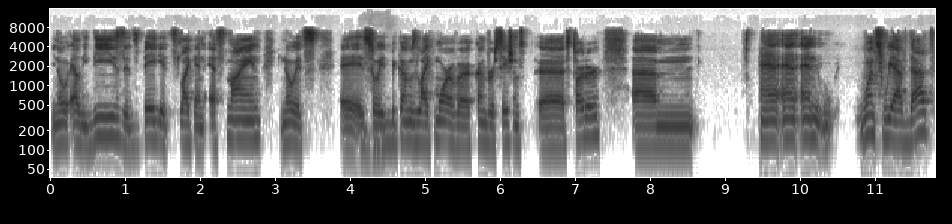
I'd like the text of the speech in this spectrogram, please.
you know LEDs. It's big. It's like an S9. You know, it's uh, mm-hmm. so it becomes like more of a conversation uh, starter. Um, and, and, and once we have that,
